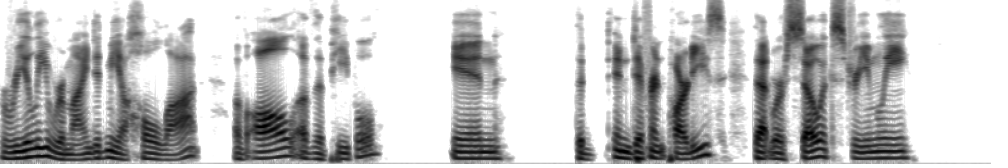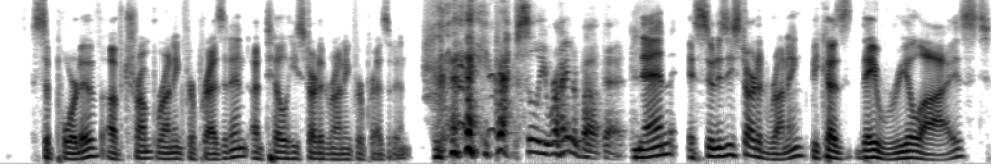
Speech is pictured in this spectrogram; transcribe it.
really reminded me a whole lot of all of the people in the in different parties that were so extremely supportive of Trump running for president until he started running for president. You're absolutely right about that. And then as soon as he started running, because they realized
